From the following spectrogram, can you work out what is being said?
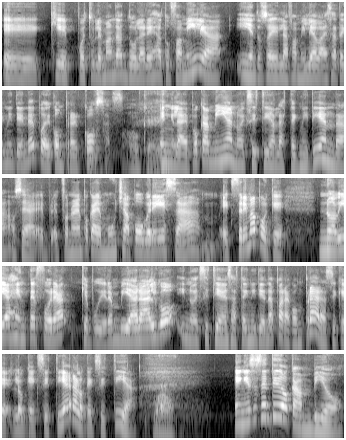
Eh, que pues tú le mandas dólares a tu familia y entonces la familia va a esa tecnitienda y puede comprar cosas. En la época mía no existían las tecnitiendas, o sea, fue una época de mucha pobreza extrema porque no había gente fuera que pudiera enviar algo y no existían esas tecnitiendas para comprar, así que lo que existía era lo que existía. Wow. En ese sentido cambió.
